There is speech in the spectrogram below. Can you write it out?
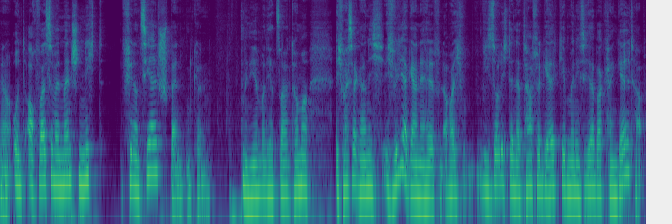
Ja. Und auch, weißt du, wenn Menschen nicht finanziell spenden können, wenn jemand jetzt sagt, hör mal, ich weiß ja gar nicht, ich will ja gerne helfen, aber ich, wie soll ich denn der Tafel Geld geben, wenn ich selber kein Geld habe?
